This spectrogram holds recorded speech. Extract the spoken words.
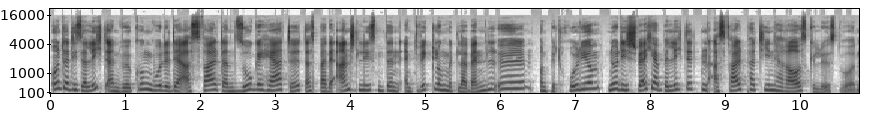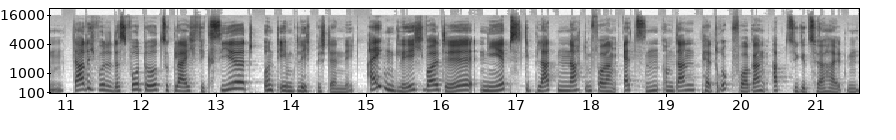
Unter dieser Lichteinwirkung wurde der Asphalt dann so gehärtet, dass bei der anschließenden Entwicklung mit Lavendelöl und Petroleum nur die schwächer belichteten Asphaltpartien herausgelöst wurden. Dadurch wurde das Foto zugleich fixiert und eben lichtbeständig. Eigentlich wollte Niepce die Platten nach dem Vorgang ätzen, um dann per Druckvorgang Abzüge zu erhalten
